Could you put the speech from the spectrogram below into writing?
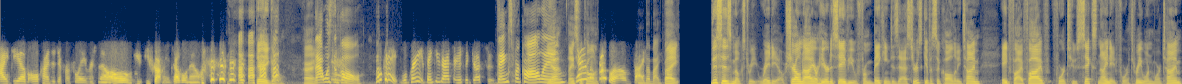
idea of all kinds of different flavors now. Oh, you, you've got me in trouble now. there you go. All right. That was the goal. Okay, well, great. Thank you guys for your suggestions. Thanks for calling. Yeah, thanks yeah, for calling. No problem. Bye. Bye bye. Bye. This is Milk Street Radio. Cheryl and I are here to save you from baking disasters. Give us a call anytime. 855 426 9843. One more time.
